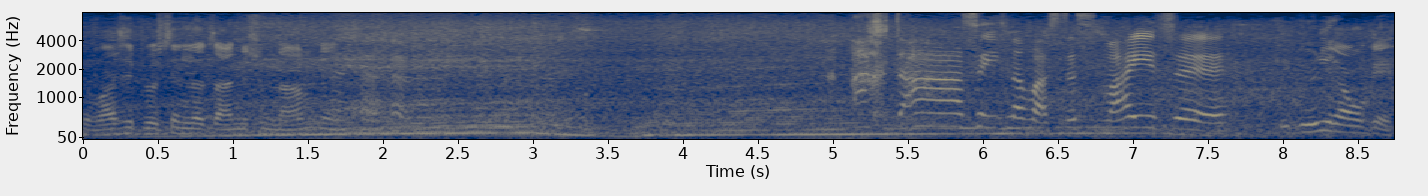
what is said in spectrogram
Da weiß ich bloß den lateinischen Namen nicht. Ach, da sehe ich noch was, das Weiße. Die Ölrauke,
